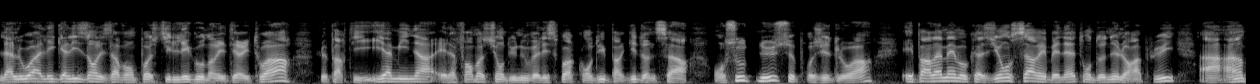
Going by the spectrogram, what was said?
la loi légalisant les avant-postes illégaux dans les territoires. Le parti Yamina et la formation du Nouvel Espoir conduit par Guidon Sarr ont soutenu ce projet de loi et par la même occasion, Sarr et Bennett ont donné leur appui à un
